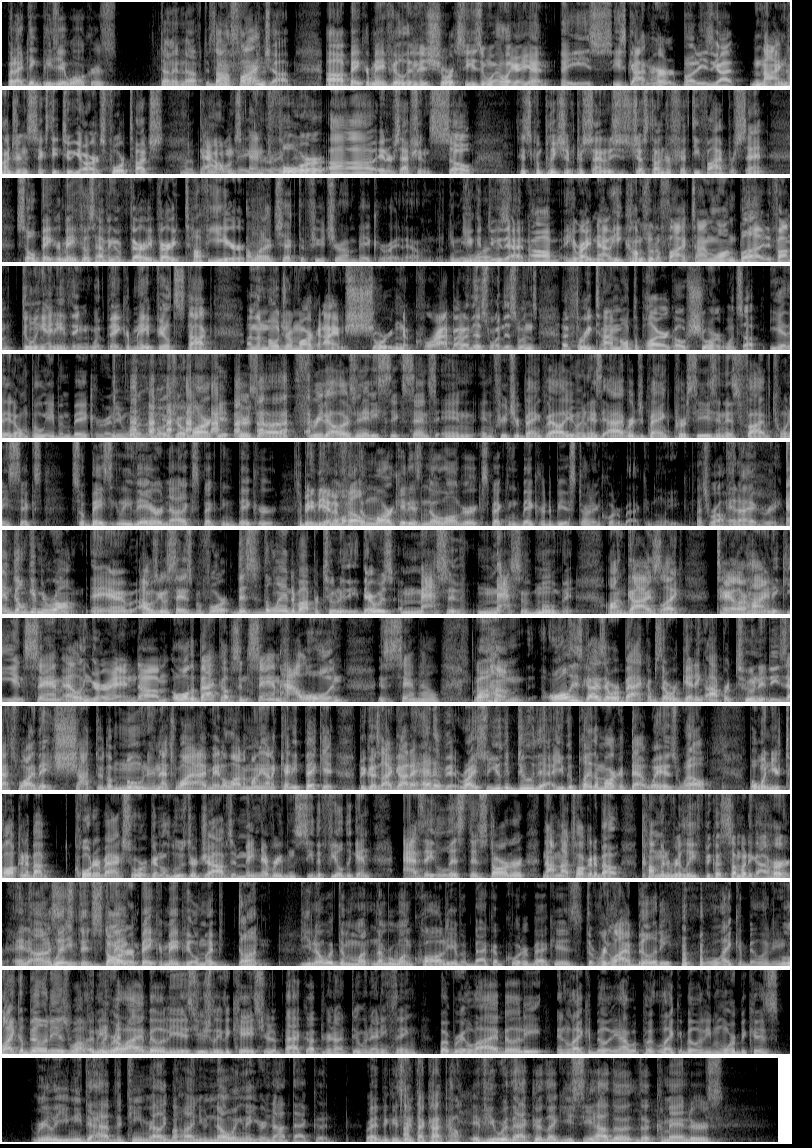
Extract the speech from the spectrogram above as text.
But I think PJ Walker's done enough to be done a fine job. Uh, Baker Mayfield in his short season, like again, he's he's gotten hurt, but he's got 962 yards, four touchdowns, and right four uh, interceptions. So his completion percentage is just under 55 percent. So Baker Mayfield's having a very very tough year. I want to check the future on Baker right now. Give me You can do that. Um, he right now he comes with a five-time long but If I'm doing anything with Baker Mayfield stock on the Mojo market, I am shorting the crap out of this one. This one's a three-time multiplier. Go short. What's up? Yeah, they don't believe in Baker anymore in the Mojo market. There's uh, three dollars and eighty six cents in in future bank value, and his average bank per season is five twenty six. So basically, they are not expecting Baker To be in the mar- NFL. the market is no longer expecting Baker to be a starting quarterback in the league. That's rough. and I agree. And don't get me wrong. And I was going to say this before. This is the land of opportunity. There was a massive, massive movement on guys like Taylor Heinicke and Sam Ehlinger and um, all the backups and Sam Howell and is it Sam Howell? Um, all these guys that were backups that were getting opportunities. That's why they shot through the moon, and that's why I made a lot of money on a Kenny Pickett because I got ahead of it, right? So you could do that. You could play the market that way as well. But when you're talking about quarterbacks who are going to lose their jobs and may never even see the field again as a listed starter. Now, I'm not talking about come in relief because somebody got hurt. And honestly, listed starter Baker- Baker Mayfield might be done. You know what the mo- number one quality of a backup quarterback is? The reliability, Likability. likability as well. I mean, reliability is usually the case. You're the backup, you're not doing anything. But reliability and likability, I would put likability more because really you need to have the team rally behind you, knowing that you're not that good, right? Because Not if, that guy, pal. if you were that good, like you see how the the Commanders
